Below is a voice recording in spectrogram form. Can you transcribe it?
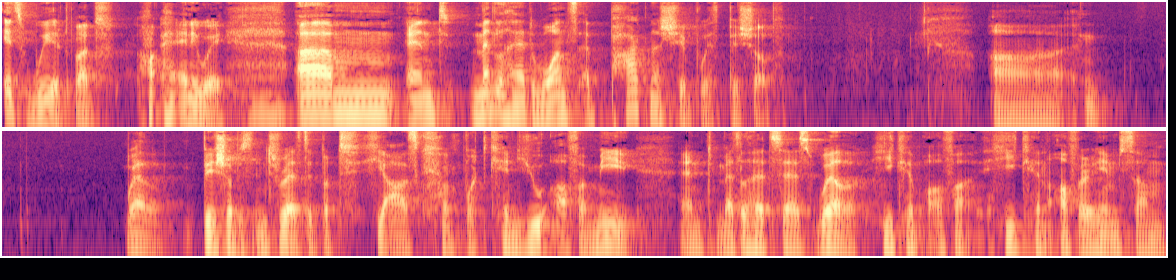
it's weird, but anyway. Um, and Metalhead wants a partnership with Bishop. Uh, and, well, Bishop is interested, but he asks, "What can you offer me?" And Metalhead says, "Well, he can offer he can offer him some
